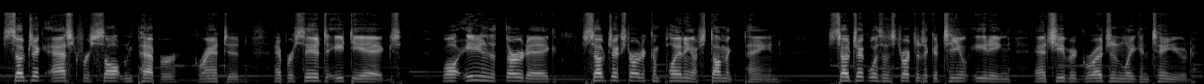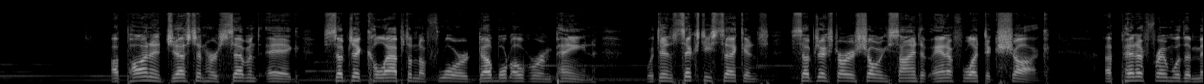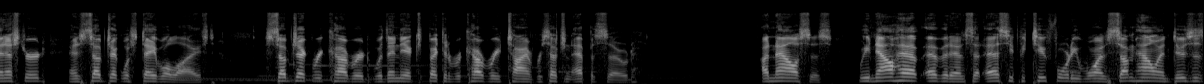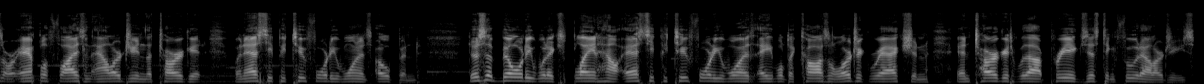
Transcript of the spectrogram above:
Subject asked for salt and pepper, granted, and proceeded to eat the eggs. While eating the third egg, Subject started complaining of stomach pain. Subject was instructed to continue eating, and she begrudgingly continued. Upon ingesting her seventh egg, Subject collapsed on the floor, doubled over in pain. Within 60 seconds, Subject started showing signs of anaphylactic shock. Epinephrine was administered, and subject was stabilized. Subject recovered within the expected recovery time for such an episode. Analysis: We now have evidence that SCP-241 somehow induces or amplifies an allergy in the target when SCP-241 is opened. This ability would explain how SCP-241 is able to cause an allergic reaction in targets without pre-existing food allergies.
